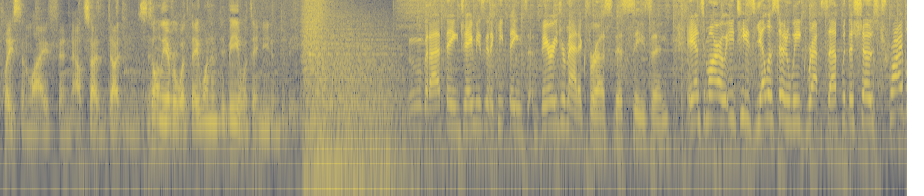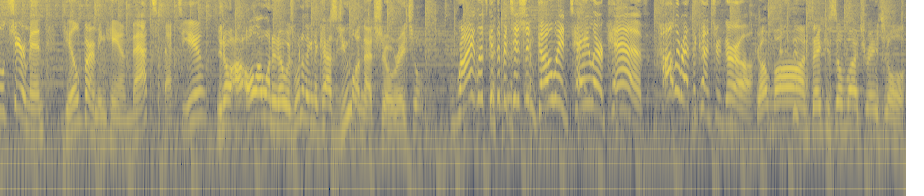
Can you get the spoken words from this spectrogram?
place in life and outside the Duttons. He's only ever what they want him to be and what they need him to be. But I think Jamie's going to keep things very dramatic for us this season. And tomorrow, ET's Yellowstone Week wraps up with the show's tribal chairman, Gil Birmingham. Matt, back to you. You know, I, all I want to know is when are they going to cast you on that show, Rachel? Right, let's get the petition going. Taylor, Kev, holler at the country girl. Come on. Thank you so much, Rachel.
